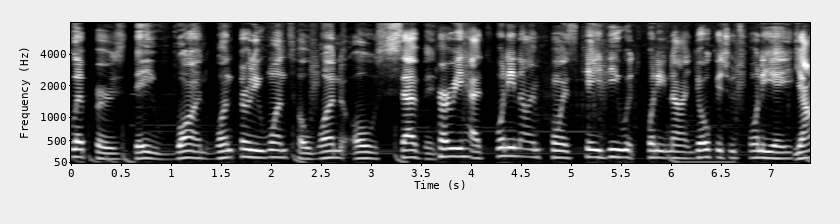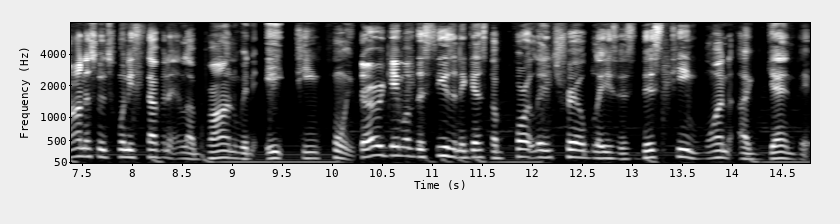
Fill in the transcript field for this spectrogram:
Clippers. They won 131 to 107. Curry had 29 points, KD with 29, Jokic with 28, Giannis with 27, and LeBron with 18 points. Third game of the season against the Portland Trailblazers. This team won again. The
